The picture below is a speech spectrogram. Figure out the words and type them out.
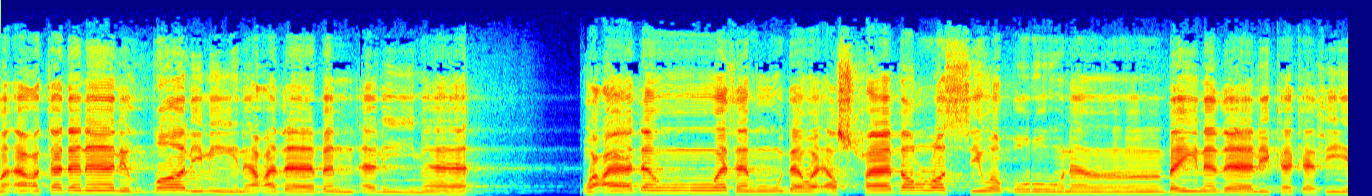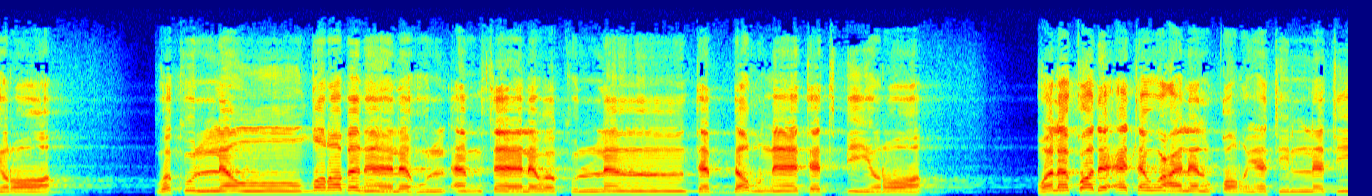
وأعتدنا للظالمين عذابا أليماً. وعادا وثمود وأصحاب الرس وقرونا بين ذلك كثيرا. وكلا ضربنا له الأمثال وكلا تبرنا تتبيرا وَلَقَدْ أَتَوْا عَلَى الْقَرْيَةِ الَّتِي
